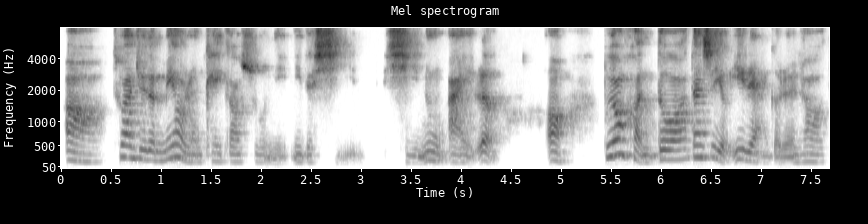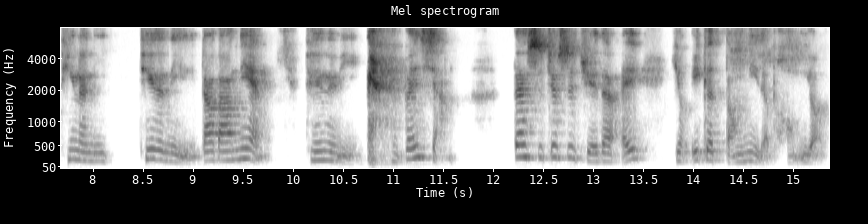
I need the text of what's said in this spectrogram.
啊，突然觉得没有人可以告诉你你的喜喜怒哀乐哦，不用很多，但是有一两个人哦，听了你听了你叨叨念，听了你 分享，但是就是觉得，哎，有一个懂你的朋友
